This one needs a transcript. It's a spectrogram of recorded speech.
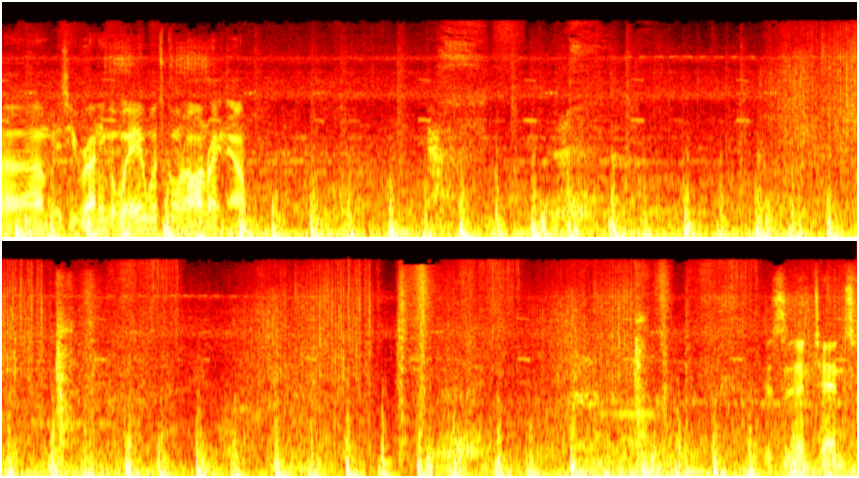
Um, is he running away? What's going on right now? Intense.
